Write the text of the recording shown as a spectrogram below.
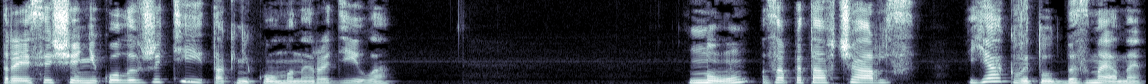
Трейсі ще ніколи в житті так нікому не раділа. Ну, запитав Чарльз, як ви тут без мене?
